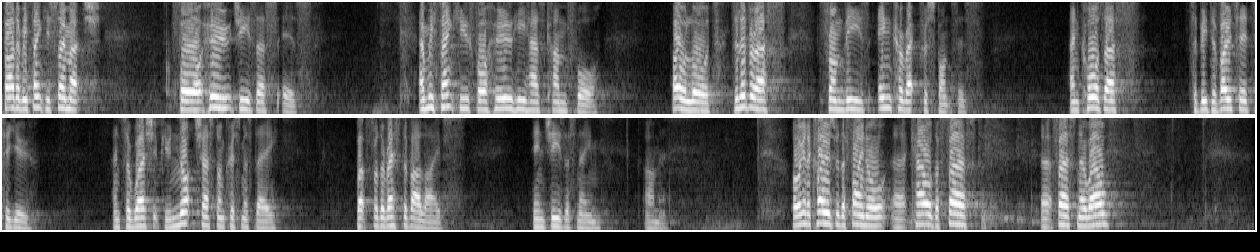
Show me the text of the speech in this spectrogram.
Father, we thank you so much for who Jesus is. And we thank you for who he has come for. Oh Lord, deliver us from these incorrect responses and cause us to be devoted to you and to worship you, not just on Christmas Day, but for the rest of our lives. In Jesus' name, Amen. Well, we're going to close with a final uh, carol, the first, uh, first Noel.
